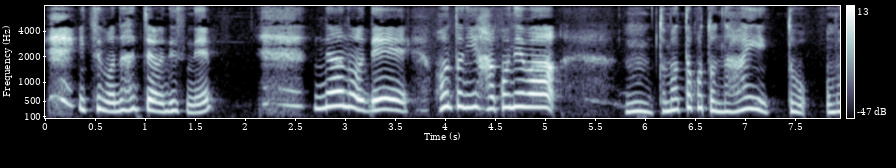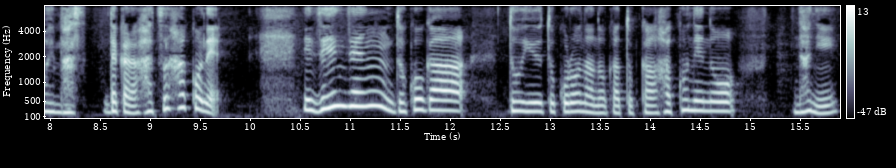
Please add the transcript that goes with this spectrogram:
いつもなっちゃうんですね。なので本当に箱根は、うん、泊まったことないと思います。だから初箱根。で全然どこがどういうところなのかとか箱根の何？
